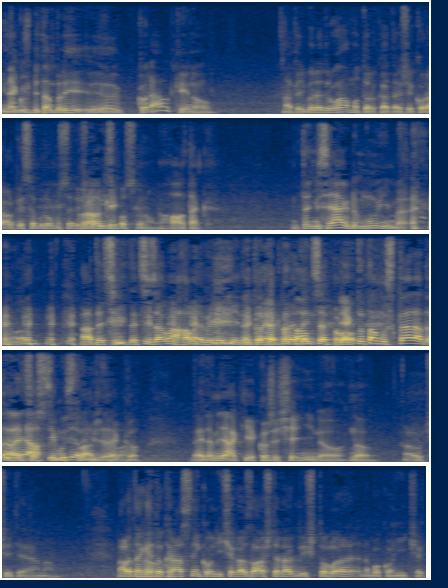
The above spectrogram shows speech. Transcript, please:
jinak už by tam byly eh, korálky, no. A teď bude druhá motorka, takže korálky se budou muset ještě Korálky, víc posunout. no, tak teď my se nějak domluvíme. No. A teď si, teď si zaváhal, evidentně, ty to jak, to tam, jak to tam uskládat, ale Co já s tím myslím, udělat, že ale? jako najdeme nějaké jako řešení, no. no. A určitě ano. Ale tak je to krásný koníček a zvlášť teda, když tohle, nebo koníček,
